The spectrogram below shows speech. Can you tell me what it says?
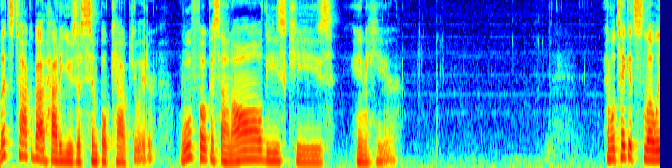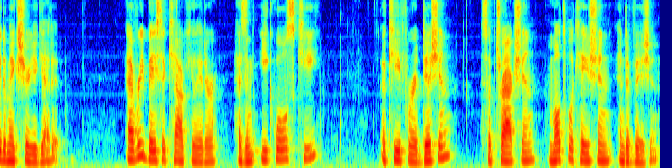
Let's talk about how to use a simple calculator. We'll focus on all these keys in here. And we'll take it slowly to make sure you get it. Every basic calculator has an equals key, a key for addition, subtraction, multiplication, and division.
